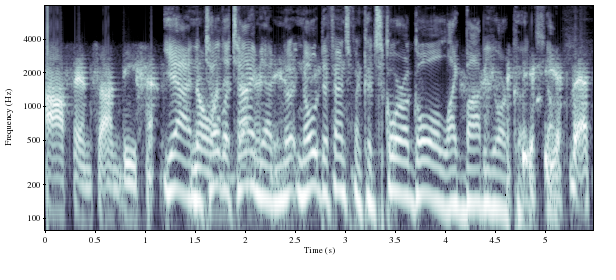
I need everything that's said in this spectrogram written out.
offense on defense. Yeah, and no until the time, yeah, no, no, defenseman could score a goal like Bobby Orr could. So. yeah, that's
